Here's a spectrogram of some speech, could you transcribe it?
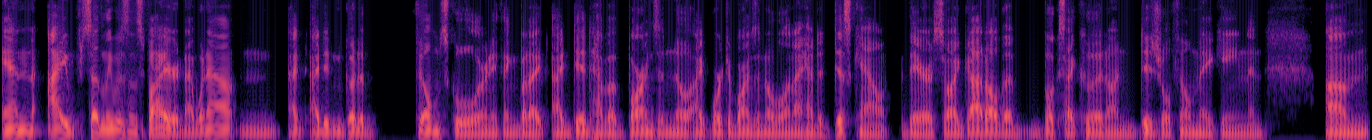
and i suddenly was inspired and i went out and i, I didn't go to film school or anything but i i did have a barnes and noble i worked at barnes and noble and i had a discount there so i got all the books i could on digital filmmaking and um,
